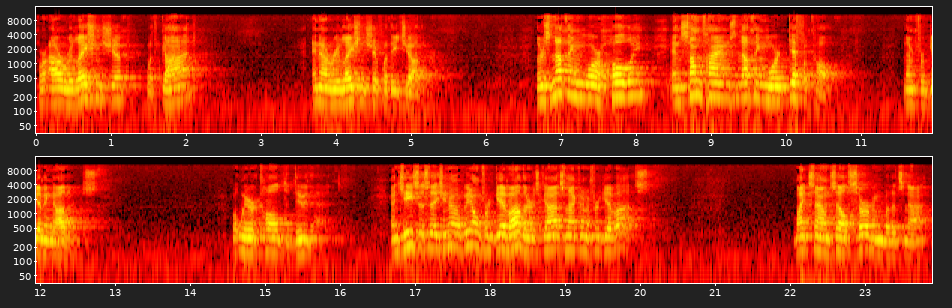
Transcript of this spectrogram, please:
for our relationship with God and our relationship with each other. There's nothing more holy and sometimes nothing more difficult than forgiving others. But we are called to do that. And Jesus says, you know, if we don't forgive others, God's not going to forgive us. Might sound self serving, but it's not.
